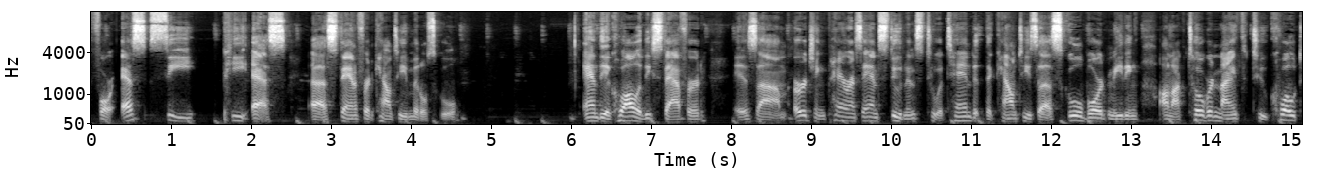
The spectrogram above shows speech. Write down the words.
for SCPS, uh, Stafford County Middle School. And the Equality Stafford is um, urging parents and students to attend the county's uh, school board meeting on October 9th to, quote,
